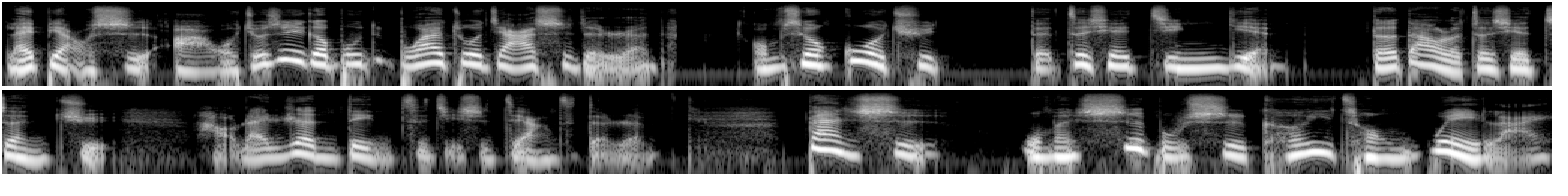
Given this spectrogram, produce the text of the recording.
来表示啊，我就是一个不不爱做家事的人。我们是用过去的这些经验得到了这些证据，好来认定自己是这样子的人，但是。我们是不是可以从未来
